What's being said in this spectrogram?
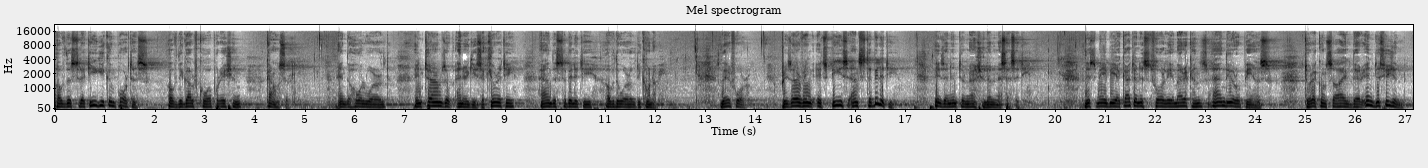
of the strategic importance of the Gulf Cooperation Council. and the whole world in terms of energy security and the stability of the world economy. Therefore, preserving its peace and stability is an international necessity. This may be a catalyst for the Americans and the Europeans to reconcile their indecision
